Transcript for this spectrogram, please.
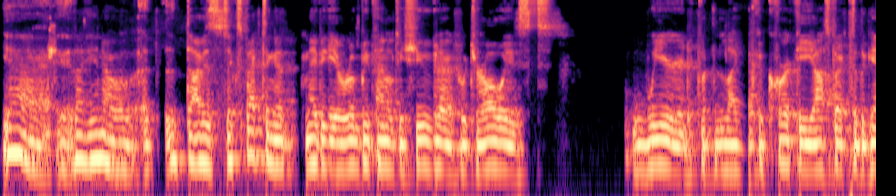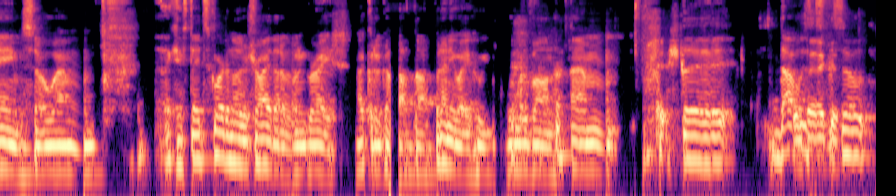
Yeah, you know, I was expecting a maybe a rugby penalty shootout, which are always weird, but like a quirky aspect of the game. So, um, like if they'd scored another try, that'd have been great. I could have got that. But anyway, we, we'll move on. Um, the that we'll was so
